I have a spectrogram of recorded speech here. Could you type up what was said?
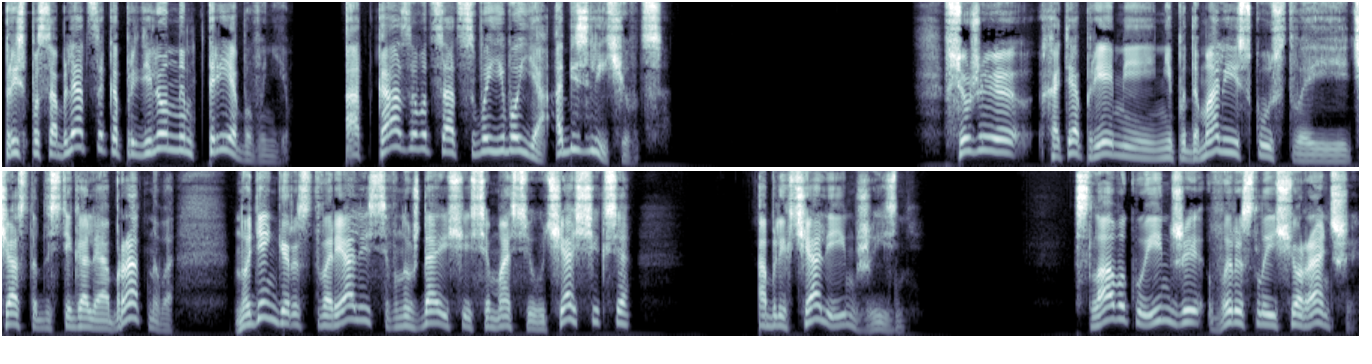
приспосабляться к определенным требованиям, отказываться от своего «я», обезличиваться. Все же, хотя премии не подымали искусство и часто достигали обратного, но деньги растворялись в нуждающейся массе учащихся, облегчали им жизнь. Слава Куинджи выросла еще раньше,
